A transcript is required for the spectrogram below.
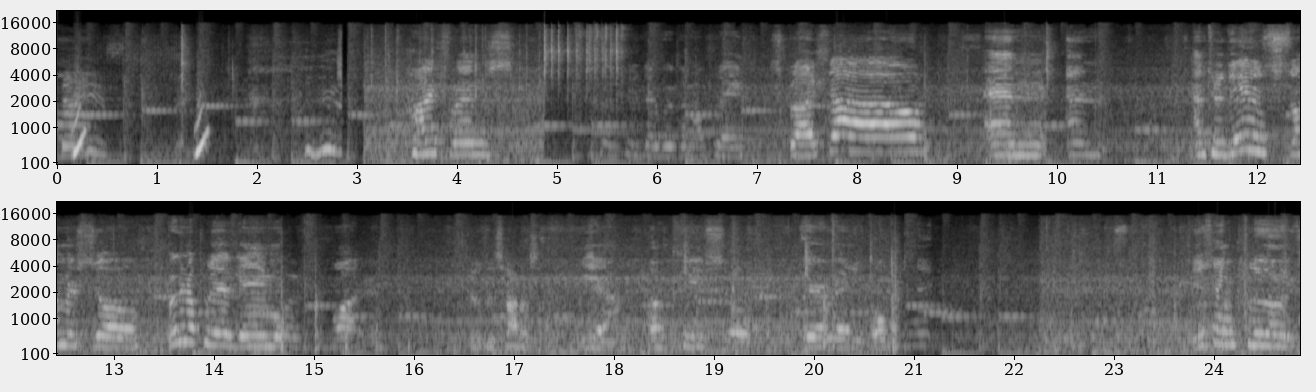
There is. Hi friends. So today we're gonna play Splash Out, and and and today is summer, so we're gonna play a game with water. Because it's hot outside. Yeah. Okay, so we're ready. Open it. This includes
